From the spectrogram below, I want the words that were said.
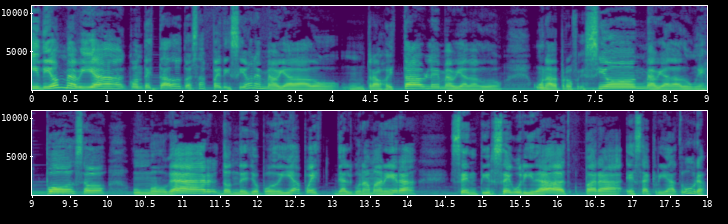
Y Dios me había contestado todas esas peticiones, me había dado un trabajo estable, me había dado una profesión, me había dado un esposo, un hogar donde yo podía pues de alguna manera sentir seguridad para esa criatura.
